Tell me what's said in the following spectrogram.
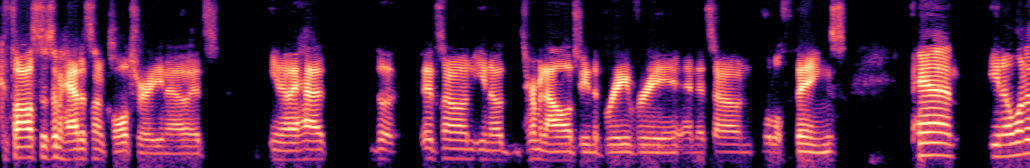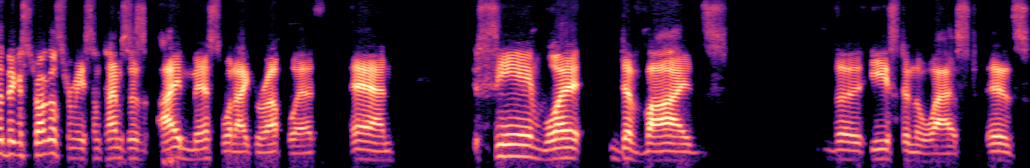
Catholicism had its own culture. You know, it's you know it had the its own you know terminology, the breviary, and its own little things. And you know, one of the biggest struggles for me sometimes is I miss what I grew up with, and seeing what divides the East and the West is.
